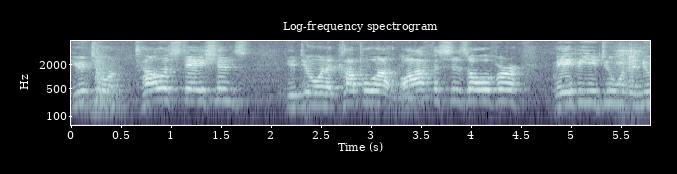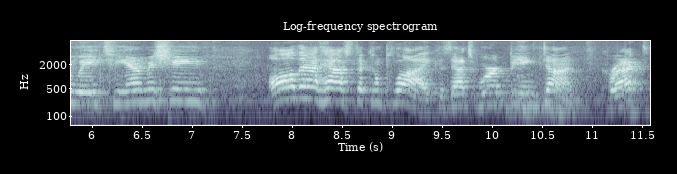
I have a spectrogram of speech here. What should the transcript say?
You're doing teller stations, you're doing a couple of offices over, maybe you're doing a new ATM machine. All that has to comply, because that's work being done, correct?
